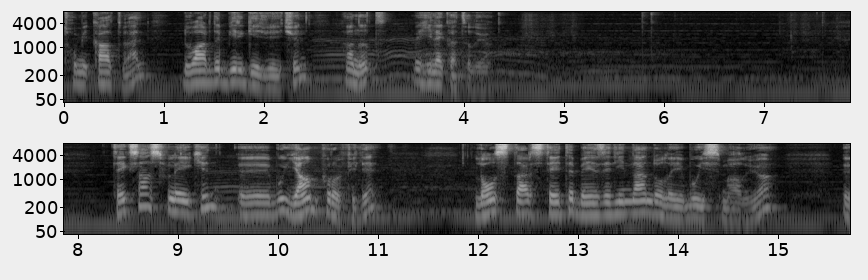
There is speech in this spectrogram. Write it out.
Tommy Caldwell duvarda bir gece için Hanıt ve Hill'e katılıyor. Texas Flake'in e, bu yan profili Lone Star State'e benzediğinden dolayı bu ismi alıyor. E,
